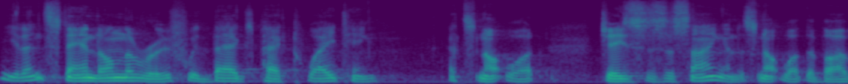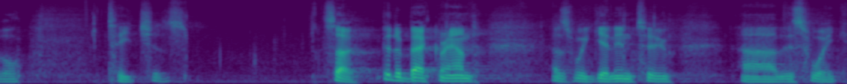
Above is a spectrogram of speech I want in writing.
You don't stand on the roof with bags packed waiting. That's not what Jesus is saying, and it's not what the Bible teaches. So, a bit of background as we get into uh, this week.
